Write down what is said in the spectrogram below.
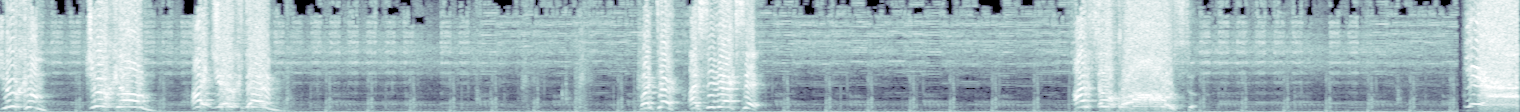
Juke him! Juke him! I juked him! Right there! I see the exit! I'm so close! Yeah!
